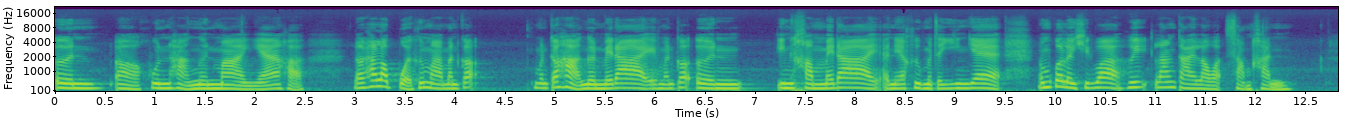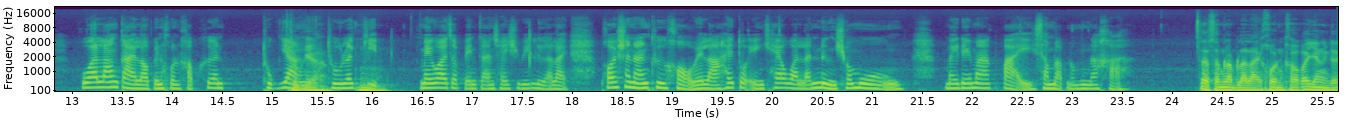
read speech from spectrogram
เอินอคุณหาเงินมาอย่างเงี้ยค่ะ แล้วถ้าเราป่วยขึ้นมามันก็มันก็หาเงินไม่ได้ มันก็เอิน อินคัมไม่ได้ อันเนี้ยคือมันจะยิ่งแย่แล้วมันก็เลยคิดว่าเฮ้ยร่างกายเราอะสำคัญ เพราะว่าร่างกายเราเป็นคนขับเคลื่อนทุกอย่างทุกในอย่างธุรกิจไม่ว่าจะเป็นการใช้ชีวิตหรืออะไร เพราะฉะนั้นคือขอเวลาให้ตัวเองแค่วันละหนึ่งชั่วโมง ไม่ได้มากไปสำหรับน้องมุกนะคะ แต่สำหรับหลาย ๆ คนเขาก็ยังจะ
